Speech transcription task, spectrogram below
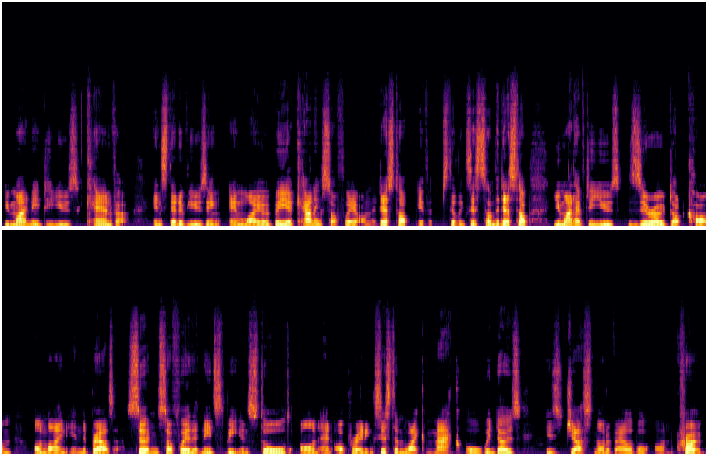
you might need to use Canva. Instead of using MYOB accounting software on the desktop, if it still exists on the desktop, you might have to use Xero.com online in the browser. Certain software that needs to be installed on an operating system like Mac or Windows is just not available on Chrome.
